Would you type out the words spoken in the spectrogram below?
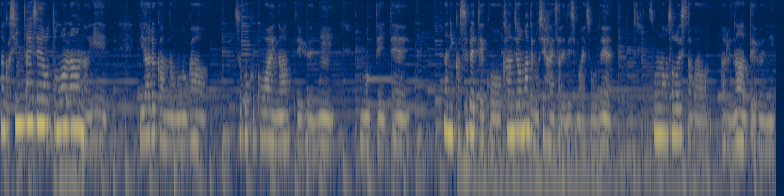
なんか身体性を伴わないリアル感なものがすごく怖いなっていうふうに思っていて何か全てこう感情までも支配されてしまいそうでそんな恐ろしさがあるなっていうふうに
